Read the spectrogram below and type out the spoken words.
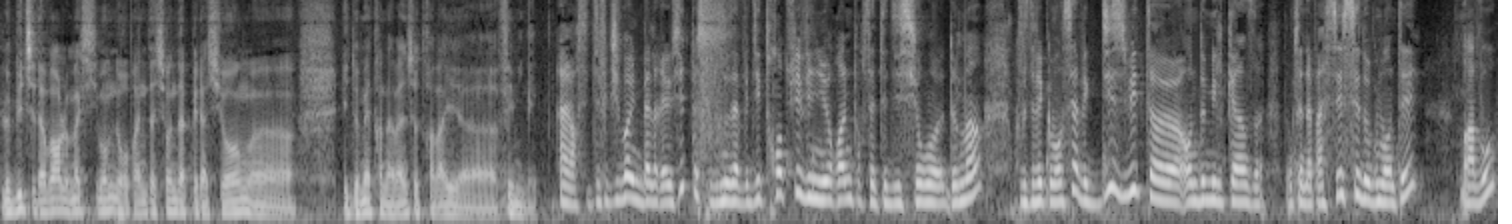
Le but c'est d'avoir le maximum de représentation d'appellations euh, et de mettre en avant ce travail euh, féminin. Alors c'est effectivement une belle réussite parce que vous nous avez dit 38 vigneronnes pour cette édition euh, demain. Vous avez commencé avec 18 euh, en 2015. Donc ça n'a pas cessé d'augmenter. Bravo.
